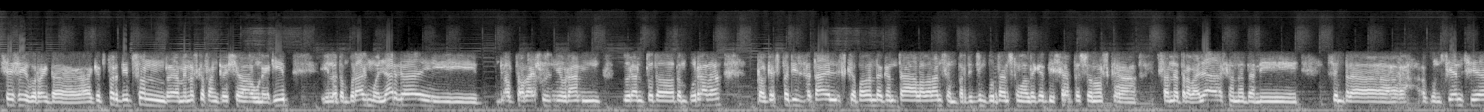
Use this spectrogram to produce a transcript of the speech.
Sí, sí, correcte. Aquests partits són realment els que fan créixer un equip i la temporada és molt llarga i els baixos n'hi haurà durant tota la temporada, però aquests petits detalls que poden decantar la balança en partits importants com el d'aquest dissabte són els que s'han de treballar, s'han de tenir sempre a consciència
